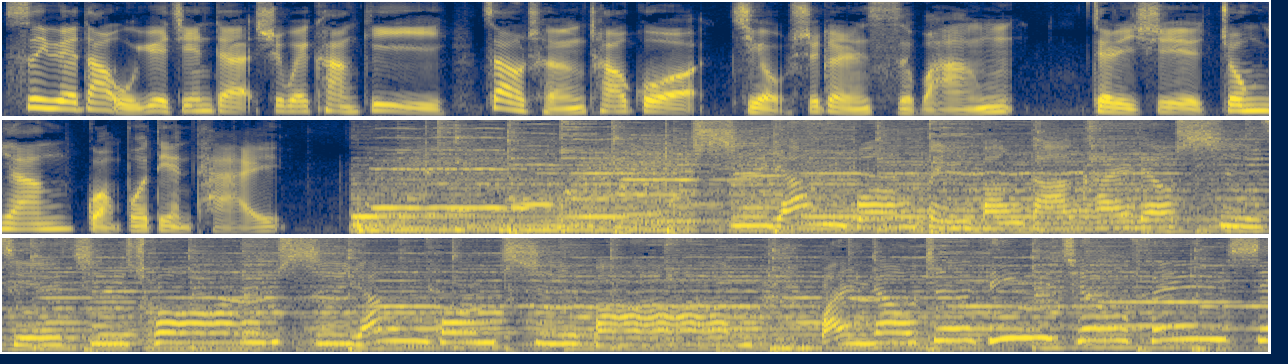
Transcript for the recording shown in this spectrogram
四月到五月间的示威抗议，造成超过九十个人死亡。这里是中央广播电台。是阳光，翅膀打开了世界之窗；是阳光，翅膀环绕着地球飞翔。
